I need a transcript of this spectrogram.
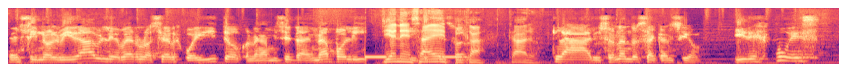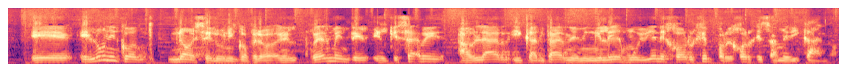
es inolvidable verlo hacer jueguitos con la camiseta de Napoli. Tiene esa son- épica, claro. Claro, y sonando esa canción. Y después, eh, el único, no es el único, pero el- realmente el, el que sabe hablar y cantar en inglés muy bien es Jorge, porque Jorge es americano.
